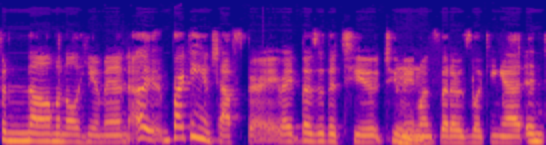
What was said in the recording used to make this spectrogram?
phenomenal human. Uh, Barking and Shaftesbury, right? Those are the two two main mm. ones that I was looking at. And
